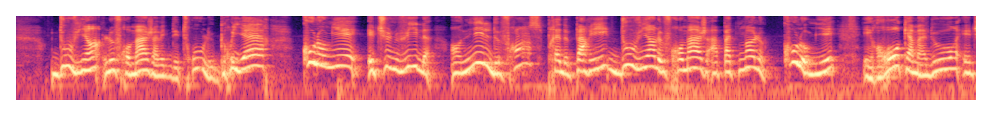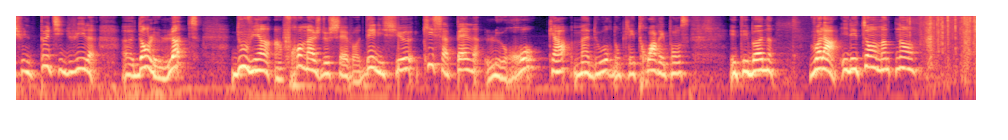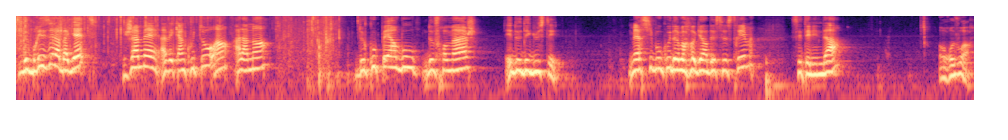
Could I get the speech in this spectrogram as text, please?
d'où vient le fromage avec des trous, le Gruyère. Coulommiers est une ville en Île-de-France, près de Paris, d'où vient le fromage à pâte molle Coulommiers. Et Rocamadour est une petite ville euh, dans le Lot, d'où vient un fromage de chèvre délicieux qui s'appelle le Rocamadour. Donc les trois réponses étaient bonnes. Voilà, il est temps maintenant de briser la baguette, jamais avec un couteau hein, à la main, de couper un bout de fromage et de déguster. Merci beaucoup d'avoir regardé ce stream. C'était Linda. Au revoir.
